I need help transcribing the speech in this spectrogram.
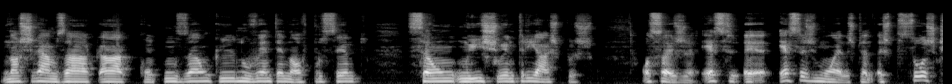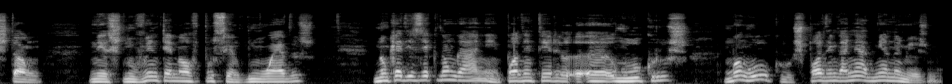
nós chegamos à, à conclusão que 99% são um lixo entre aspas. Ou seja, é, essas moedas, portanto, as pessoas que estão nesses 99% de moedas, não quer dizer que não ganhem. Podem ter uh, lucros malucos, podem ganhar dinheiro na mesma.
